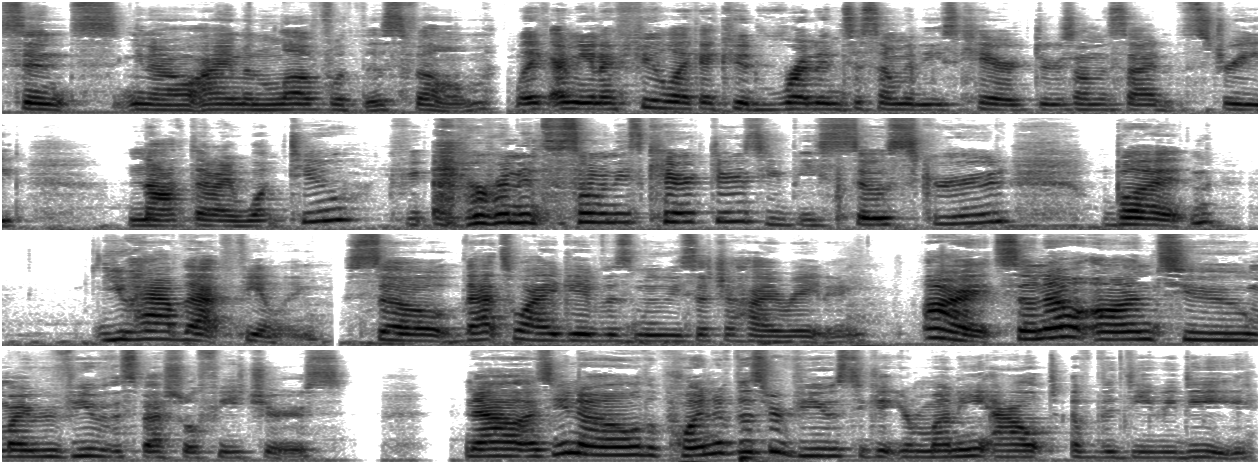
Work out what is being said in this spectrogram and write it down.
since, you know, I am in love with this film. Like, I mean, I feel like I could run into some of these characters on the side of the street. Not that I want to. If you ever run into some of these characters, you'd be so screwed. But you have that feeling. So that's why I gave this movie such a high rating. Alright, so now on to my review of the special features. Now, as you know, the point of this review is to get your money out of the DVD.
